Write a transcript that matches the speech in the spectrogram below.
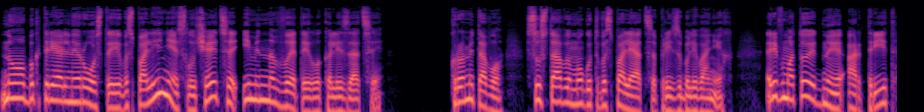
но бактериальный рост и воспаление случаются именно в этой локализации. Кроме того, суставы могут воспаляться при заболеваниях ревматоидный артрит,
